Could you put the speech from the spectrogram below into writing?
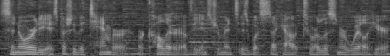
sonority, especially the timbre or color of the instruments, is what stuck out to our listener Will here.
